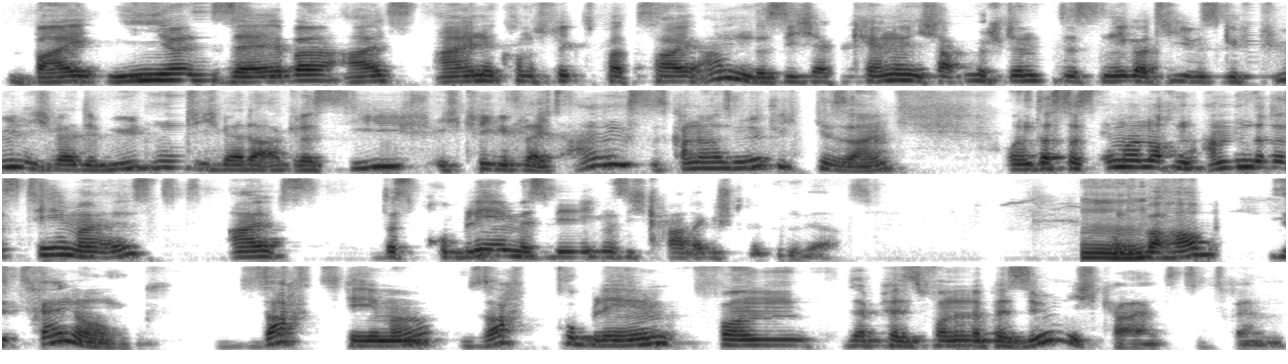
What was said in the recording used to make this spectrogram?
bei mir selber als eine Konfliktpartei an, dass ich erkenne, ich habe ein bestimmtes negatives Gefühl, ich werde wütend, ich werde aggressiv, ich kriege vielleicht Angst, das kann alles Mögliche sein. Und dass das immer noch ein anderes Thema ist als das Problem, weswegen sich gerade gestritten wird. Mhm. Und überhaupt diese Trennung, Sachthema, Sachproblem von der, von der Persönlichkeit zu trennen,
